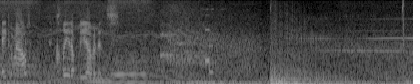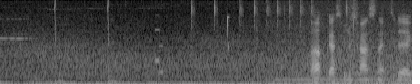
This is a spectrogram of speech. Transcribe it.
Take them out and clean up the evidence. Well, guess we just found something to do.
